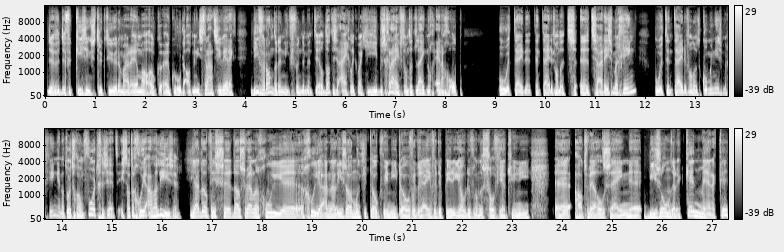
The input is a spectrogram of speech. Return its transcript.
de, de verkiezingsstructuren, maar helemaal ook, ook hoe de administratie werkt, die veranderen niet fundamenteel. Dat is eigenlijk wat je hier beschrijft, want het lijkt nog erg op hoe het tijden, ten tijde van het uh, tsarisme ging hoe het ten tijde van het communisme ging. En dat wordt gewoon voortgezet. Is dat een goede analyse? Ja, dat is, uh, dat is wel een goede, goede analyse. Al moet je het ook weer niet overdrijven. De periode van de Sovjet-Unie uh, had wel zijn bijzondere kenmerken.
